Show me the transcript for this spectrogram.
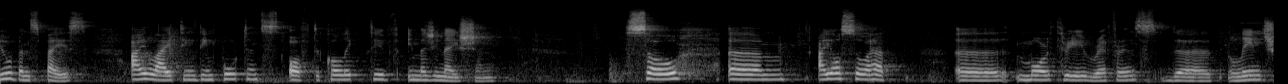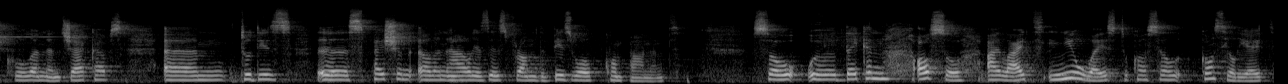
urban space, highlighting the importance of the collective imagination. So um, I also have uh, more three reference, the Lynch, Cullen, and Jacobs, um, to this uh, spatial analysis from the visual component. So uh, they can also highlight new ways to concil conciliate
